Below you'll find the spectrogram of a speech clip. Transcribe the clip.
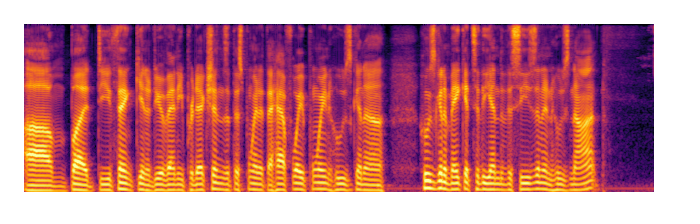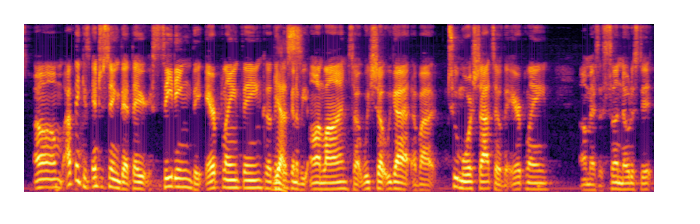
Um, but do you think you know? Do you have any predictions at this point at the halfway point? Who's gonna who's gonna make it to the end of the season and who's not? Um, I think it's interesting that they're seeding the airplane thing because I think Yes. that's going to be online. So we show we got about two more shots of the airplane, um, as the son noticed it.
